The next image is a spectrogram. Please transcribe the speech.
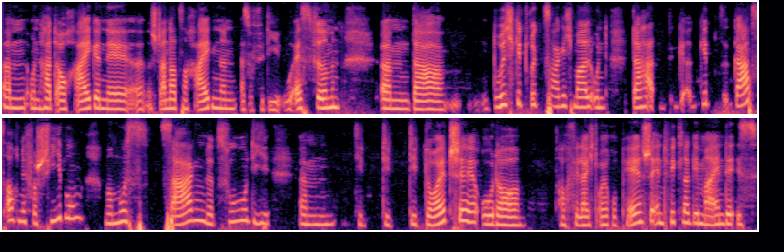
ähm, und hat auch eigene äh, Standards nach eigenen, also für die US-Firmen, ähm, da durchgedrückt, sage ich mal. Und da gab es auch eine Verschiebung. Man muss sagen dazu, die, ähm, die, die, die deutsche oder auch vielleicht europäische Entwicklergemeinde ist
